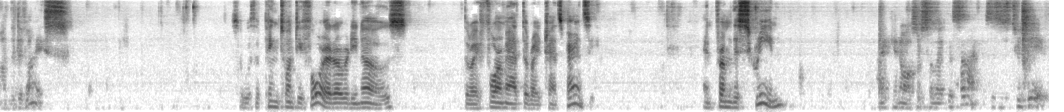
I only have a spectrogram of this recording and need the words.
on the device. So with a ping 24, it already knows the right format, the right transparency. And from this screen, I can also select the size. This is too big.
